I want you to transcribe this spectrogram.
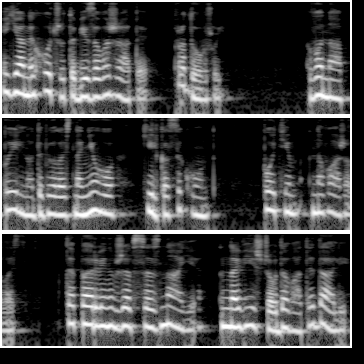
Я не хочу тобі заважати, продовжуй. Вона пильно дивилась на нього кілька секунд, потім наважилась. Тепер він вже все знає, навіщо вдавати далі.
